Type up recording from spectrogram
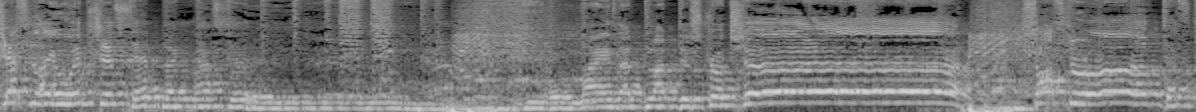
Just like witches said, minds that plot destruction. Sorcerer of death.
